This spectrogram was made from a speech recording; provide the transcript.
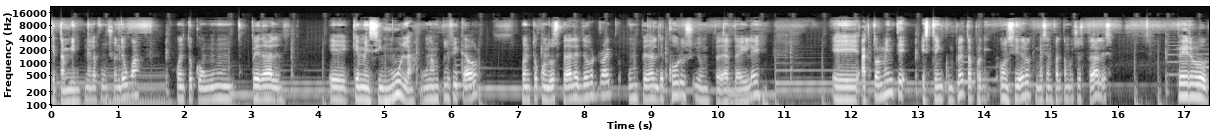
que también tiene la función de wah. Cuento con un pedal eh, que me simula un amplificador. Cuento con dos pedales de overdrive, un pedal de chorus y un pedal de delay. actualmente está incompleta porque considero que me hacen falta muchos pedales. Pero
